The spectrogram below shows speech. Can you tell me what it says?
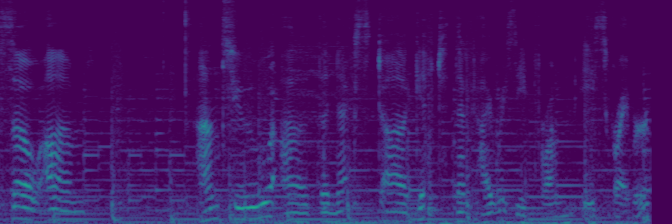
so, um, on to uh, the next uh, gift that I received from a scriber.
